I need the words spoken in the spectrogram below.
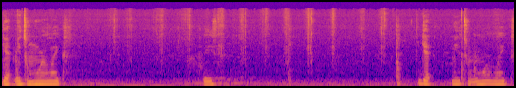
get me to more likes, please. Get me to more likes,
